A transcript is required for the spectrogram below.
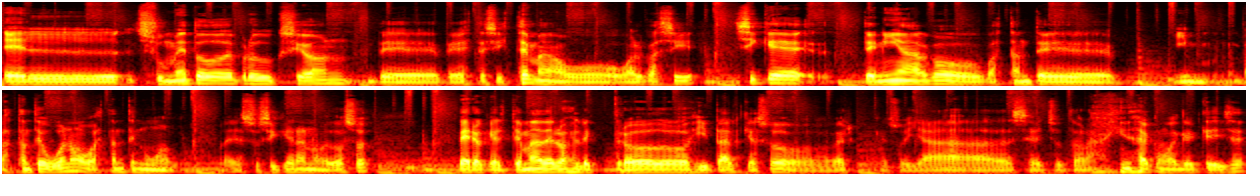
el, su método de producción de, de este sistema o, o algo así sí que tenía algo bastante, bastante bueno o bastante nuevo. Eso sí que era novedoso. Pero que el tema de los electrodos y tal, que eso, a ver, que eso ya se ha hecho toda la vida, como aquel que dice,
